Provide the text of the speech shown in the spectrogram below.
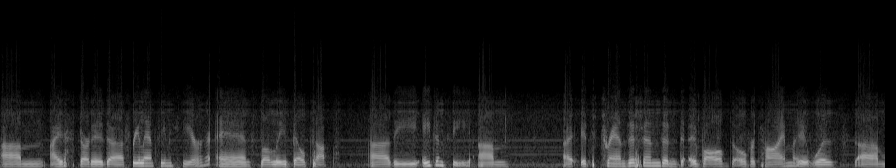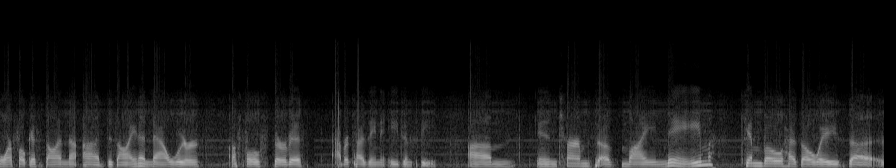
Um, I started uh, freelancing here and slowly built up uh, the agency. Um, uh, it's transitioned and evolved over time. It was uh, more focused on uh, design, and now we're a full service advertising agency. Um, in terms of my name, Kimbo has always uh,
